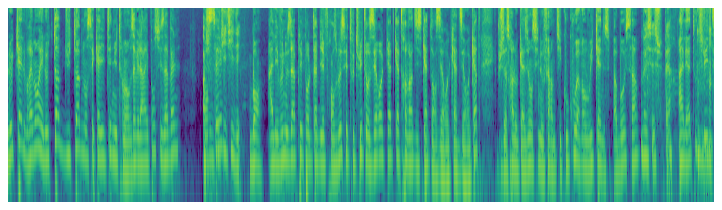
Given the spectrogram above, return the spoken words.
Lequel vraiment est le top du top dans ses qualités de nutriments? Vous avez la réponse Isabelle? Une petite idée. Bon, allez, vous nous appelez pour le tablier France Bleu, c'est tout de suite au 04 90 14 04 04. Et puis ça sera l'occasion aussi de nous faire un petit coucou avant le week-end, c'est pas beau ça? Mais c'est super. Allez, à tout de suite,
